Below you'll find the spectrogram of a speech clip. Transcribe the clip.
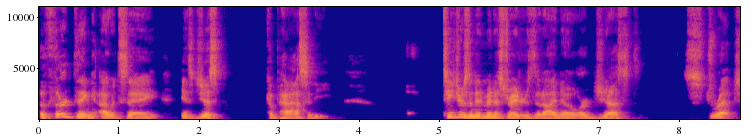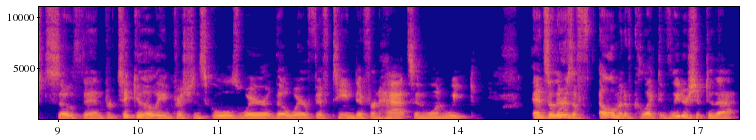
The third thing I would say is just capacity. Teachers and administrators that I know are just stretched so thin, particularly in Christian schools where they'll wear 15 different hats in one week. And so there's an element of collective leadership to that.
